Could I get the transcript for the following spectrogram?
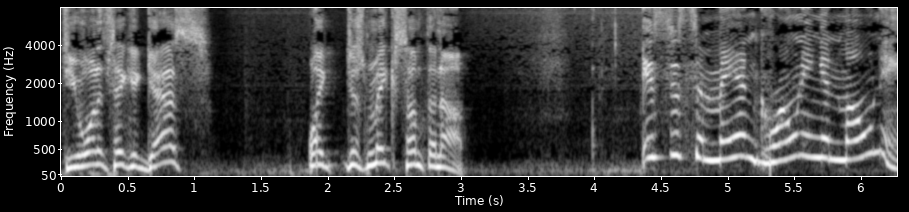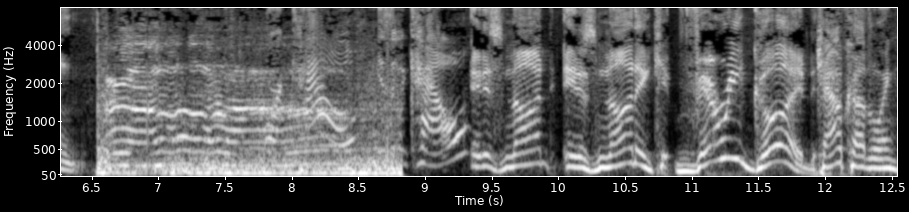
Do you want to take a guess? Like, just make something up. It's just a man groaning and moaning. It is not. It is not a. Very good. Cow cuddling.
